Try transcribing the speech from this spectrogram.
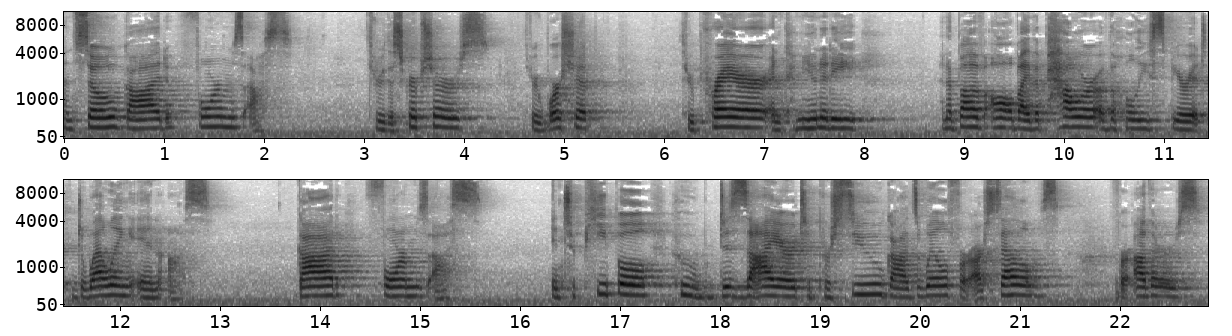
And so God forms us through the scriptures, through worship, through prayer and community, and above all, by the power of the Holy Spirit dwelling in us. God forms us into people who desire to pursue God's will for ourselves, for others,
